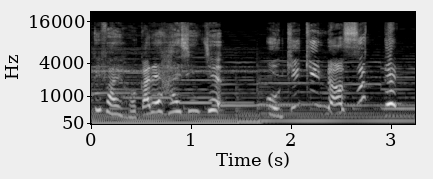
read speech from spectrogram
Spotify 他で配信中。お聞きなすって。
